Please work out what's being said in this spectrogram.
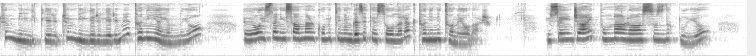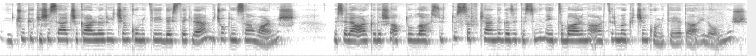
tüm bildikleri, tüm bildirilerini Tani yayımlıyor. E, o yüzden insanlar komitenin gazetesi olarak Tani'ni tanıyorlar. Hüseyin Cahit bundan rahatsızlık duyuyor. E, çünkü kişisel çıkarları için komiteyi destekleyen birçok insan varmış. Mesela arkadaşı Abdullah Süttü sırf kendi gazetesinin itibarını artırmak için komiteye dahil olmuş.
